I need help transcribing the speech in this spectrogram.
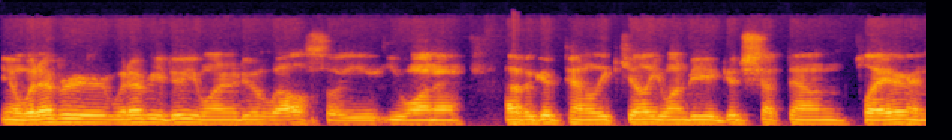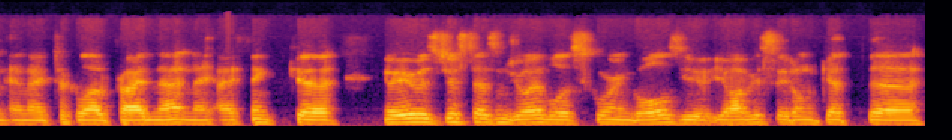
you know, whatever whatever you do, you want to do it well. So you you want to have a good penalty kill. You want to be a good shutdown player, and, and I took a lot of pride in that. And I, I think uh, you know, it was just as enjoyable as scoring goals. You you obviously don't get the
